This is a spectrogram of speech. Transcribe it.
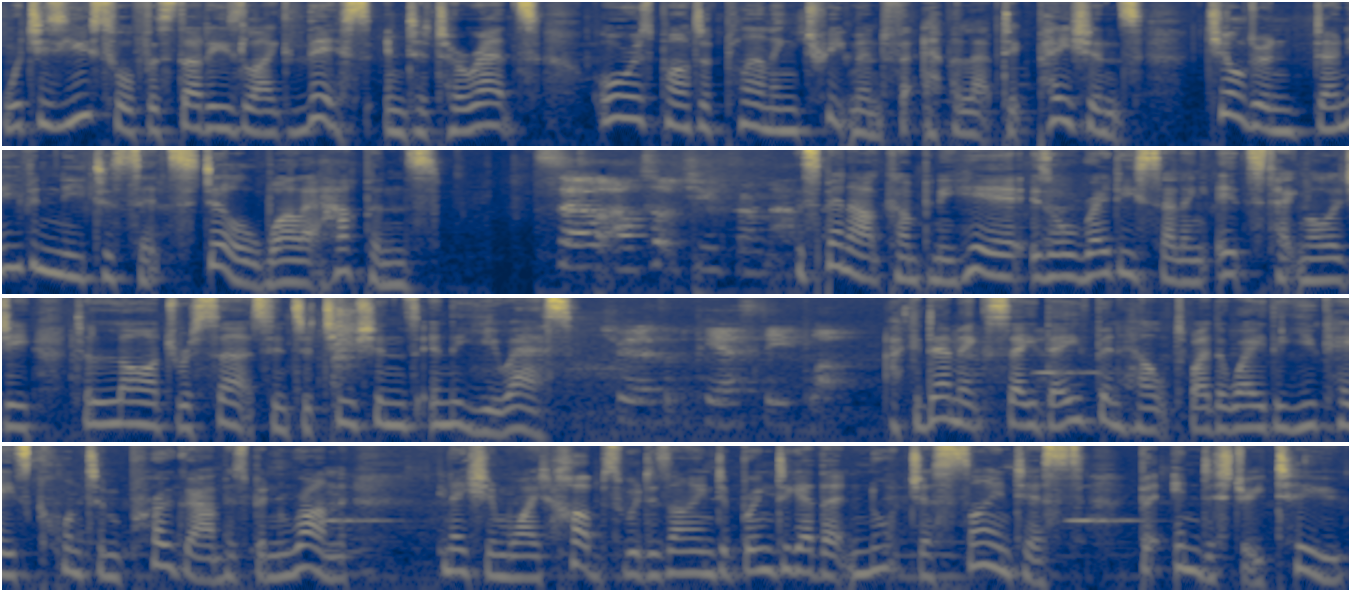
which is useful for studies like this into Tourette's or as part of planning treatment for epileptic patients. Children don't even need to sit still while it happens. So I'll talk to you from the spin-out company here is already selling its technology to large research institutions in the US. Should we look at the PSD plot? Academics say they've been helped by the way the UK's quantum programme has been run. Nationwide hubs were designed to bring together not just scientists, but industry too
